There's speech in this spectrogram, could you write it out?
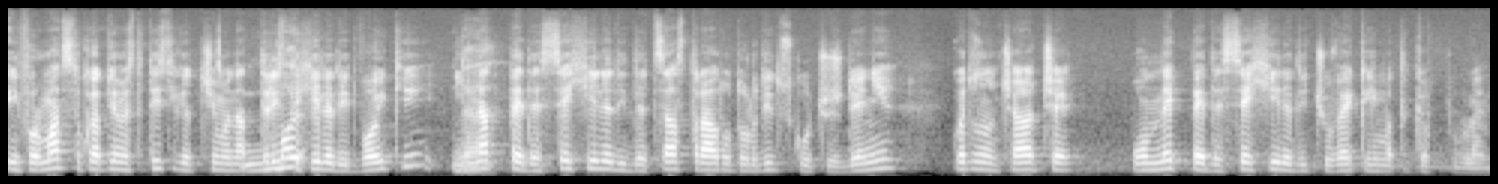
Информацията, която имаме статистиката, че има над 300 хиляди двойки и да. над 50 хиляди деца страдат от родителско отчуждение, което означава, че поне 50 хиляди човека има такъв проблем.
